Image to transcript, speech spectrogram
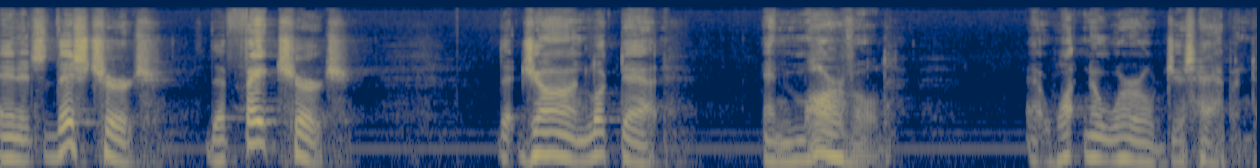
And it's this church, the fake church, that John looked at and marveled at what in the world just happened.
